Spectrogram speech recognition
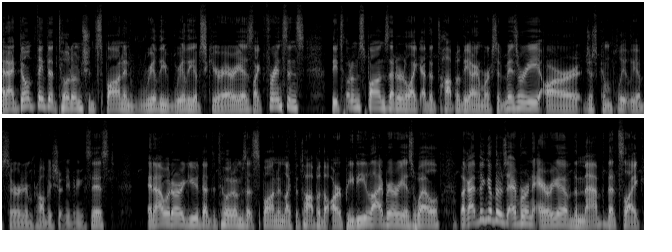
and I don't think that totems should spawn in really, really obscure areas. Like, for instance, the totem spawns that are like at the top of the Ironworks of Misery are just completely absurd and probably shouldn't even exist. And I would argue that the totems that spawn in like the top of the RPD library as well. Like I think if there's ever an area of the map that's like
